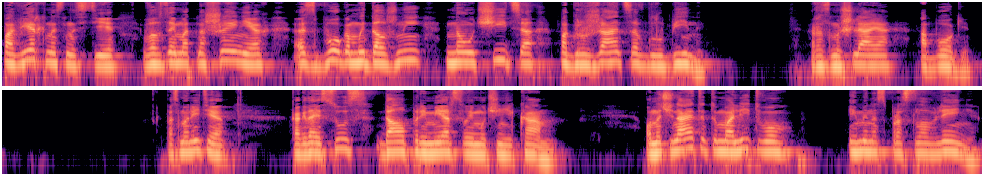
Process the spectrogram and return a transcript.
поверхностности во взаимоотношениях с Богом, мы должны научиться погружаться в глубины – размышляя о Боге. Посмотрите, когда Иисус дал пример своим ученикам, Он начинает эту молитву именно с прославления.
